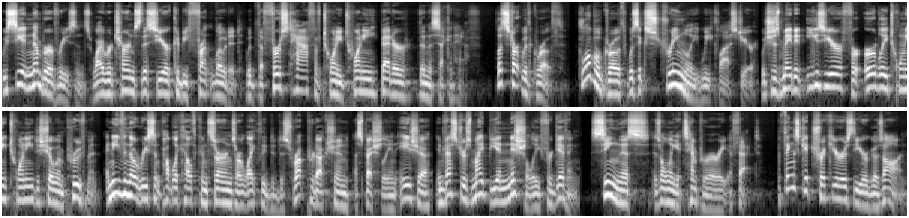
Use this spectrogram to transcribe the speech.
We see a number of reasons why returns this year could be front loaded, with the first half of 2020 better than the second half. Let's start with growth. Global growth was extremely weak last year, which has made it easier for early 2020 to show improvement. And even though recent public health concerns are likely to disrupt production, especially in Asia, investors might be initially forgiving, seeing this as only a temporary effect. But things get trickier as the year goes on.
